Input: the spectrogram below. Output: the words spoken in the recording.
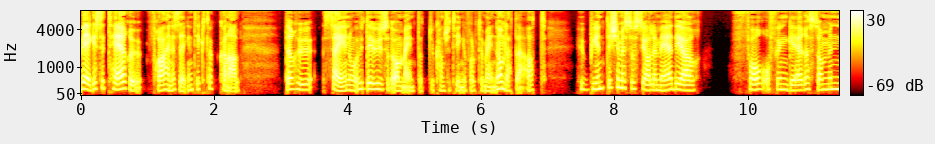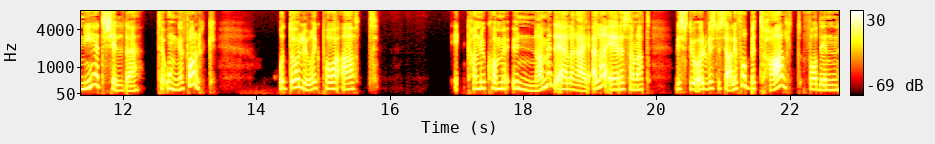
VG siterer hun fra hennes egen TikTok-kanal, der hun sier noe Det er hun som da mente at du kan ikke tvinge folk til å mene om dette, at hun begynte ikke med sosiale medier for å fungere som en nyhetskilde til unge folk. Og da lurer jeg på at Kan du komme unna med det eller ei, eller er det sånn at hvis du, hvis du særlig får betalt for din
